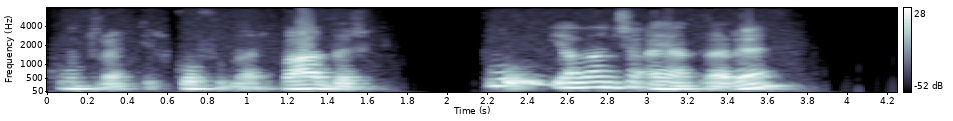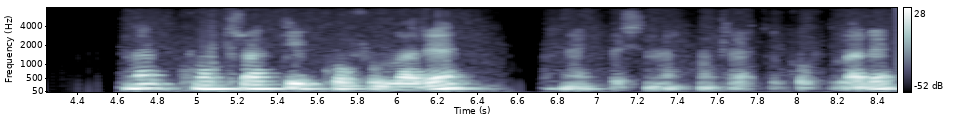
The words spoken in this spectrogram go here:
kontraktil kofullar vardır. Bu yalancı ayakları kontraktil kofulları arkadaşlar kontraktil kofulları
